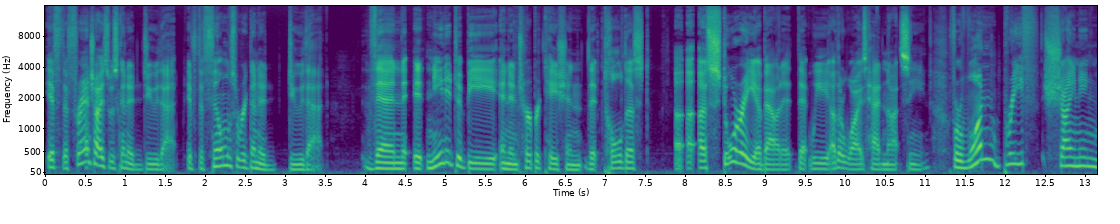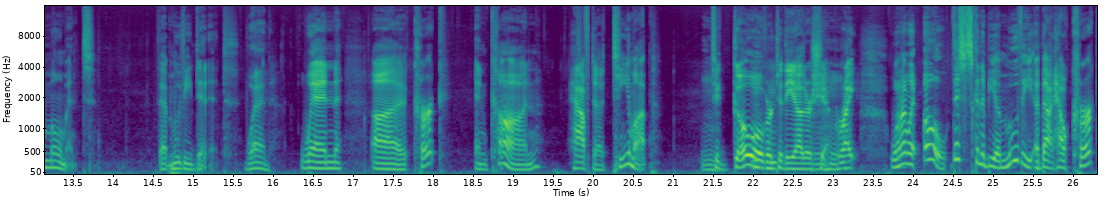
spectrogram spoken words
if the franchise was going to do that, if the films were going to do that, then it needed to be an interpretation that told us a, a- a story about it that we otherwise had not seen. For one brief shining moment, that movie did it When? when uh, Kirk and Khan have to team up to go over to the other ship, right? When I went, oh, this is going to be a movie about how Kirk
